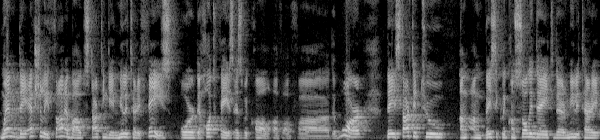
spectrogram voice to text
when they actually thought about starting a military phase, or the hot phase, as we call, of, of uh, the war, they started to um, um, basically consolidate their military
